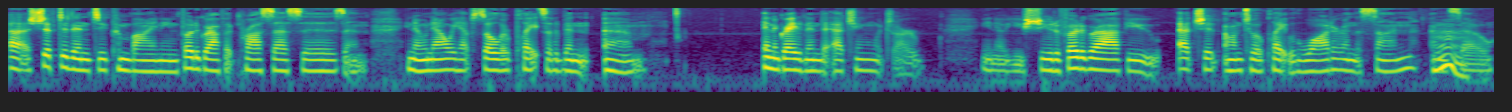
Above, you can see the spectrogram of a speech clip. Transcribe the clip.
uh, shifted into combining photographic processes, and you know now we have solar plates that have been um, integrated into etching, which are, you know, you shoot a photograph, you etch it onto a plate with water and the sun, and so,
